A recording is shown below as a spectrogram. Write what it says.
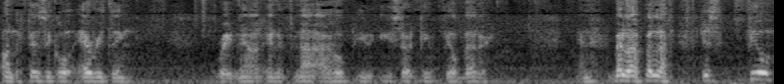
on the physical, everything right now. And if not, I hope you, you start to feel better. And better life, better. Just feel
